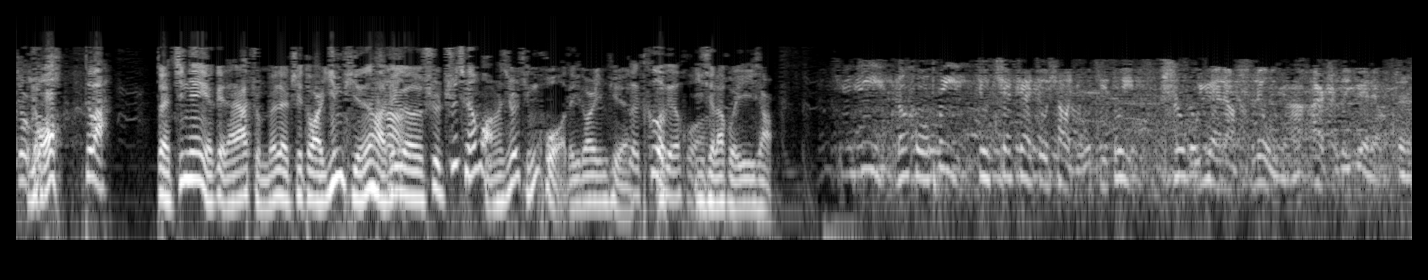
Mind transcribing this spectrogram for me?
就是有。对吧？对，今天也给大家准备了这段音频哈，啊。这个是之前网上其实挺火的一段音频，对特别火。一起来回忆一下。前进，能后退，就切片就像游击队。十五月亮十六圆，二十的月亮真是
